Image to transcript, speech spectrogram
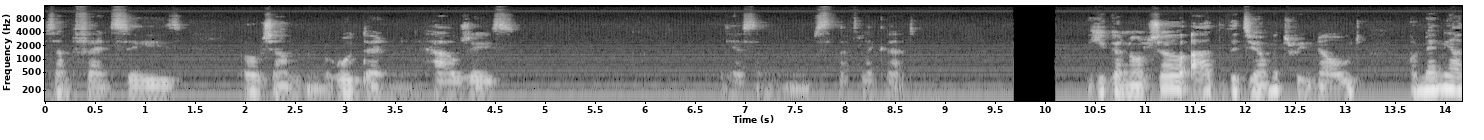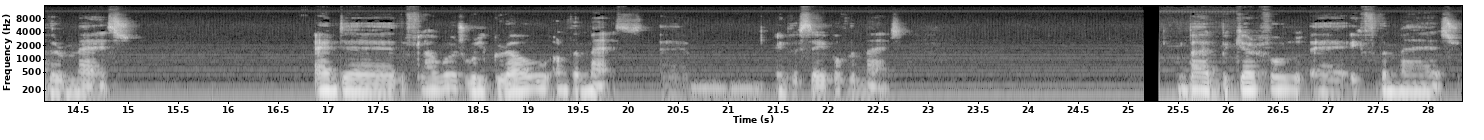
Some fences or some wooden houses. Yes stuff like that. You can also add the geometry node on any other mesh and uh, the flowers will grow on the mesh um, in the shape of the mesh but be careful uh, if the mesh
